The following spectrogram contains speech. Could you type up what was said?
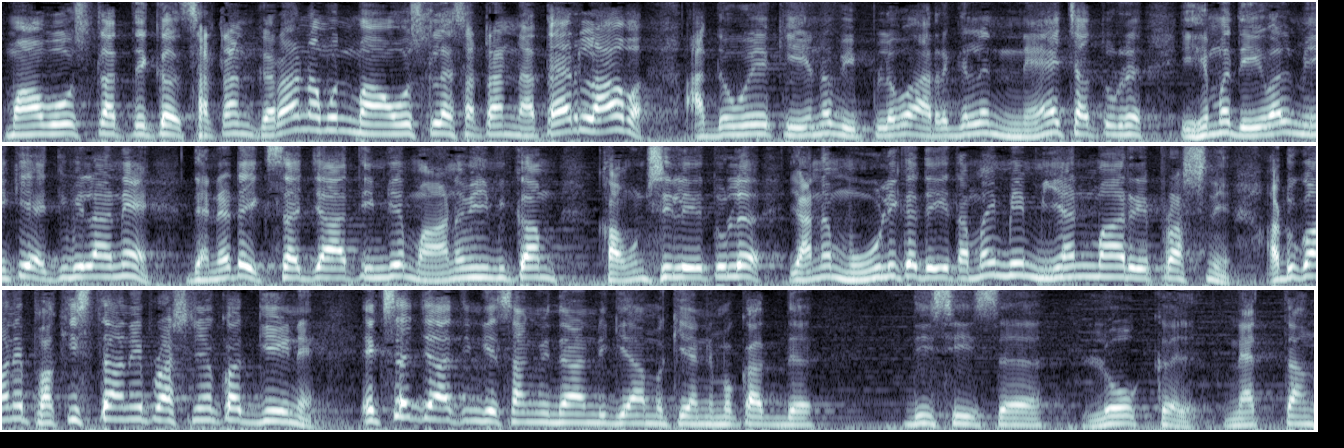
මාවෝස්ලත් එක සටන් කර. නමුත් මාවෝස්ල සටන් අතැරලාව අද ඔය කියන විප්ලව අරගල නෑ චතුර. එහෙම දේවල් මේක ඇතිවෙලා නෑ. දැනට එක්සත් ජාතින්ගේ මානවහිමිකම් කවුන්සිලේ තුළ යන මූලික දේ තමයි මේ මියන්මාරය ප්‍රශ්නය අඩුගාන පකිස්ානය ප්‍රශ්නයක්ත් ගේන එක්සත් ජාතින්ගේ සංවිධානය ගයාම කියන්න මොකක්ද දිසිස ලෝකල් නැත්තං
